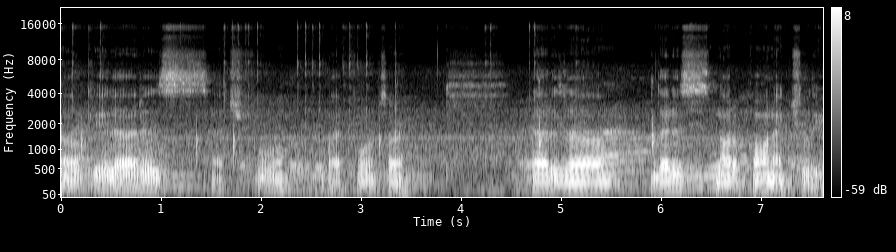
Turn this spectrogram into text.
Okay that is h4 by 4, sorry. That is a that is not a pawn actually.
